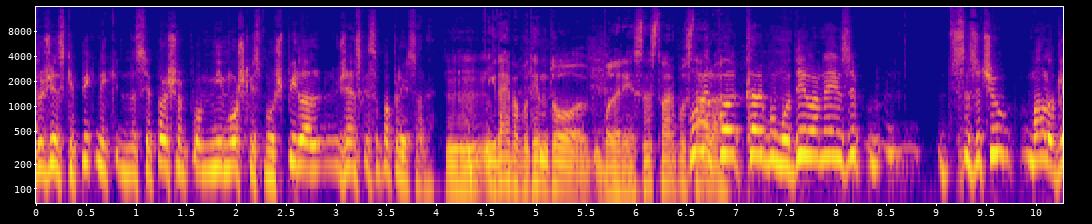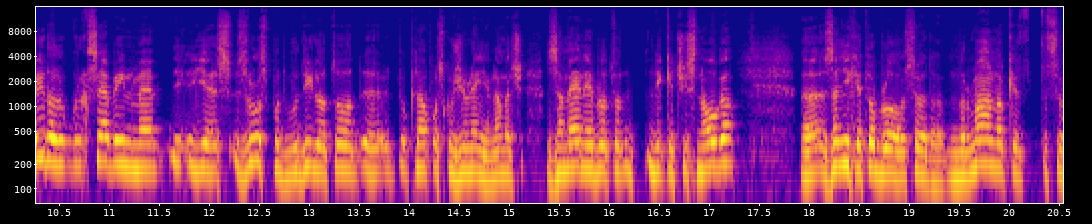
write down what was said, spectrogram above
Družinski piknik, nas je prišel, mi moški smo špilali, ženske so pa plesale. Mhm. In Kdaj pa potem to bolj resna stvar postala? pa, kar bomo delali, in zdaj sem začel malo gledati okrog sebe in me je zelo spodbudilo to, eh, to knapovsko življenje. Namreč za mene je bilo to nekaj čist novega. Eh, Za njih je to bilo seveda normalno, ker so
